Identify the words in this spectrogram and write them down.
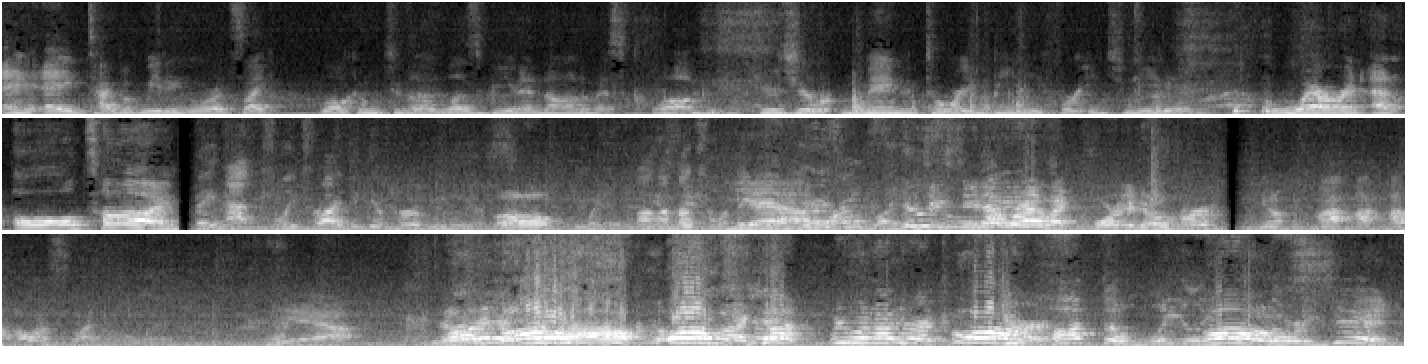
AA type of meeting where it's like, "Welcome to the Lesbian Anonymous Club. Here's your mandatory beanie for each meeting. Wear it at all times." they actually tried to give her a beanie. Oh, wait. I- I'm not sure what they Yeah. did. What? Like, Did you see that where I like poured it over? You know, I I, I, I want to slide the whole way. Yeah. Oh, oh, oh my shit. god! We went under a car! You Popped the wheelie Oh for 30 shit! feet.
